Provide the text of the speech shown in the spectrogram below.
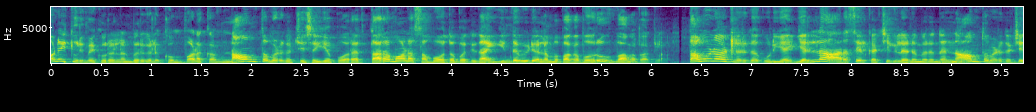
அனைத்து உரிமை குரல் நண்பர்களுக்கும் வணக்கம். நாம் தமிழ் கட்சி செய்ய போற தரமான சம்பவத்தை பத்தி தான் இந்த வீடியோ நம்ம பார்க்க போறோம். வாங்க பார்க்கலாம். தமிழ்நாட்டில் இருக்கக்கூடிய எல்லா அரசியல் கட்சிகளிடமிருந்து நாம் தமிழ் கட்சி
